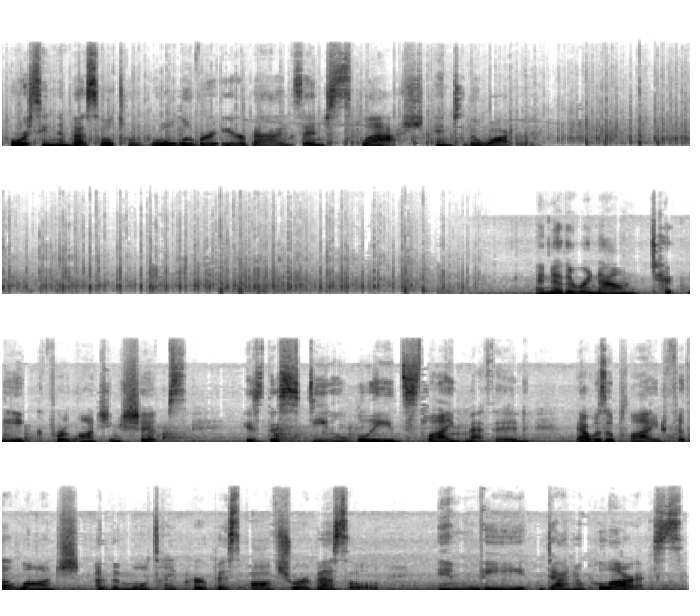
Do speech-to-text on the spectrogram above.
forcing the vessel to roll over airbags and splash into the water. Another renowned technique for launching ships is the steel blade slide method that was applied for the launch of the multi-purpose offshore vessel MV Dina Polaris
